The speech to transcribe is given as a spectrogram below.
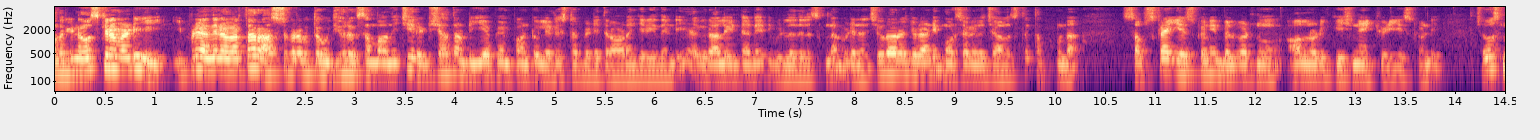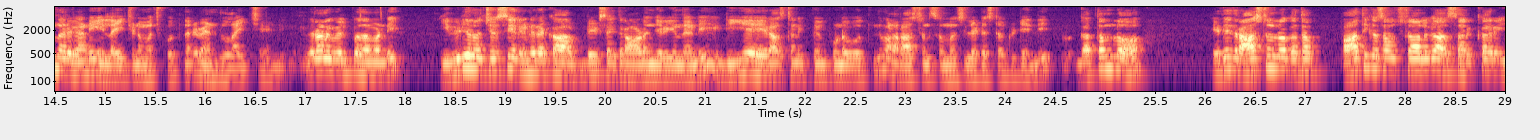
అందరికీ నమస్కారం అండి. ఇప్పుడే అందిన వార్త రాష్ట్ర ప్రభుత్వ ఉద్యోగులకు సంబంధించి రెండు శాతం డిఏ పెంపు అంటూ లేటెస్ట్ అప్డేట్ అయితే రావడం జరిగిందండి. ఆ వివరాలు ఏంటనేది వీడియో తెలుసుకుందాం. వీడియో చివరి చూడండి. మరోసారి ఛానల్ వస్తే తప్పకుండా సబ్స్క్రైబ్ చేసుకొని bell button all notification activate చేసుకోండి. చూస్తున్నారు కానీ లైక్ చేయడం మర్చిపోతున్నారు. వెంటనే లైక్ చేయండి. వివరాలకు వెళ్ళిపోదామండి. ఈ వీడియోలో వచ్చేసి రెండు రకాల అప్డేట్స్ అయితే రావడం జరిగిందండి. డిఏ ఏ రాష్ట్రానికి పెంపు ఉండబోతుంది? మన రాష్ట్రానికి సంబంధించి లేటెస్ట్ అప్డేట్ అయింది గతంలో ఏదైతే రాష్ట్రంలో గత పాతిక సంవత్సరాలుగా సర్కారీ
